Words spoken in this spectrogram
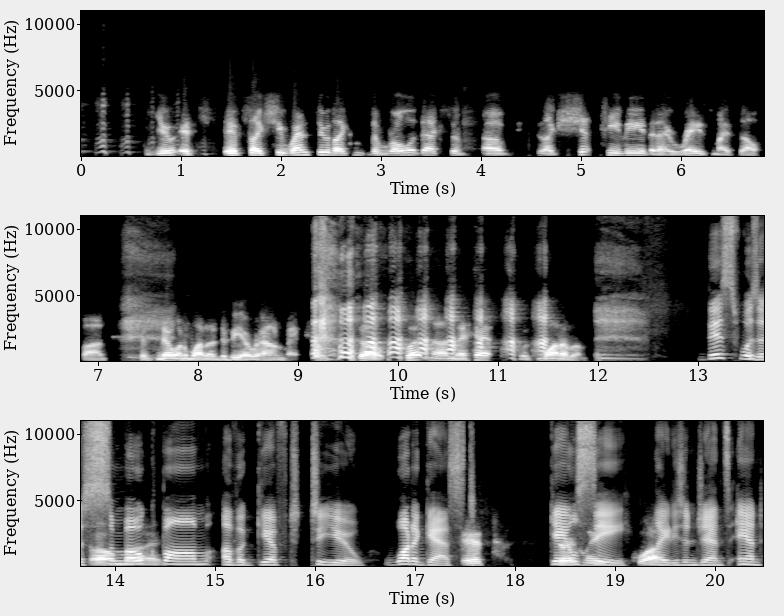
you. It's it's like she went through like the rolodex of of like shit TV that I raised myself on because no one wanted to be around me. So putting on the hit was one of them. This was a Oh, smoke my. bomb of a gift to you. What a guest. It Gail C, was. ladies and gents. And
